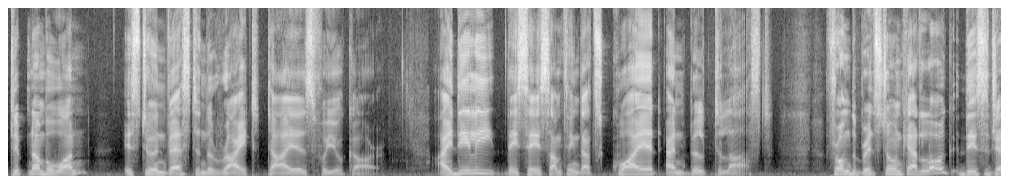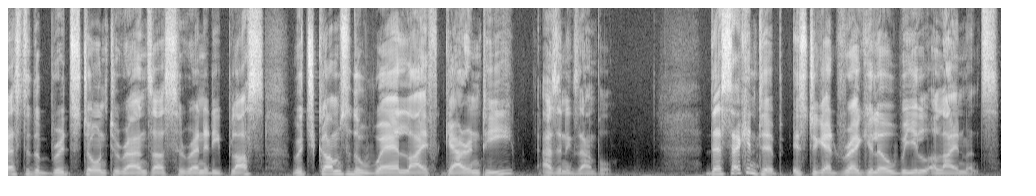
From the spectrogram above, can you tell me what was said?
Tip number one is to invest in the right tires for your car. Ideally, they say something that's quiet and built to last. From the Bridgestone catalog, they suggested the Bridgestone Turanza Serenity Plus, which comes with a wear life guarantee, as an example. Their second tip is to get regular wheel alignments.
